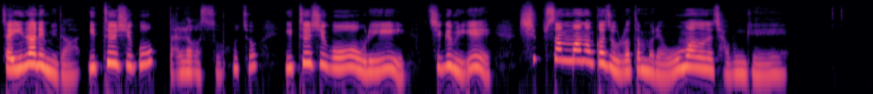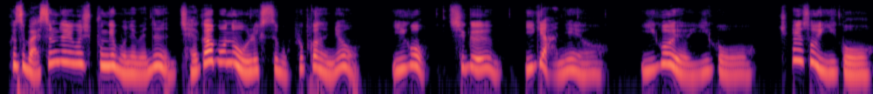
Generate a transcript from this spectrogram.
자, 이날입니다. 이틀 쉬고 날라갔어. 그렇죠? 이틀 쉬고 우리 지금 이게 13만 원까지 올랐단 말이야. 5만 원에 잡은 게. 그래서 말씀드리고 싶은 게 뭐냐면은 제가 보는 올릭스 목표가는요. 이거 지금 이게 아니에요. 이거예요. 이거. 최소 이거.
